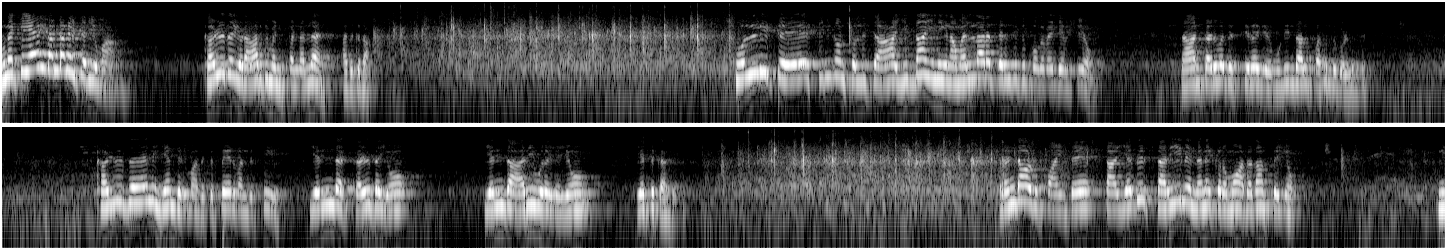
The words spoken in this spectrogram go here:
உனக்கு ஏன் தண்டனை தெரியுமா? கழுதையோட ஆர்குமெண்ட் பண்ணல அதுக்குதான். சொல்லிட்டு சிங்கம் சொல்லிச்சா இதுதான் இன்னைக்கு நம்ம எல்லாரும் தெரிஞ்சுட்டு போக வேண்டிய விஷயம். நான் தருவது சிறகு முடிந்தால் பறந்து கொள்ளுங்கள். கழுதைன்னு ஏன் தெரியுமா அதுக்கு பேர் வந்துச்சு? எந்த கழுதையும் எந்த அறிவுரையையும் ஏத்துக்காது. ரெண்டாவது பாயிண்ட் தான் எது சரின்னு நினைக்கிறோமோ அதை தான் செய்யும். நீ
